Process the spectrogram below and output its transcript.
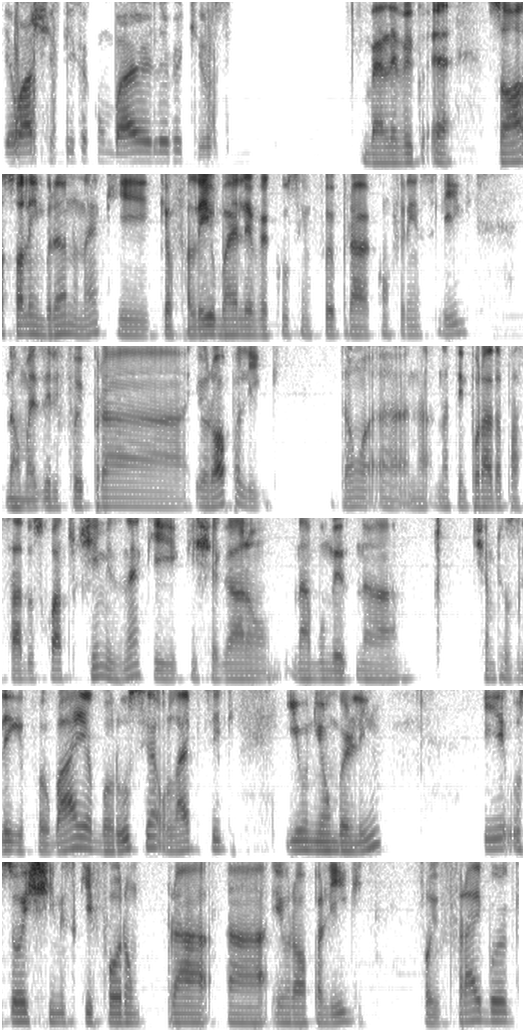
Eu acho que fica com o Bayer Leverkusen. Bayer Leverkusen, é, só, só lembrando, né, que, que eu falei, o Bayer Leverkusen foi para a Conference League, não, mas ele foi para Europa League. Então, na, na, temporada passada, os quatro times, né, que, que chegaram na, Bundes, na Champions League foi o Bayern, Borussia, o Leipzig e o Union Berlin. E os dois times que foram para a Europa League foi o Freiburg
